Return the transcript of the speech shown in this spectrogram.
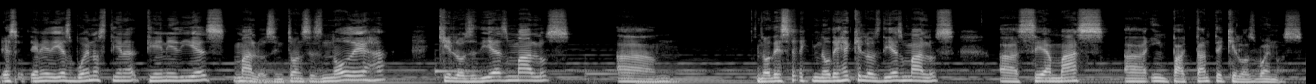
Eso tiene días buenos, tiene, tiene días malos. Entonces no deja que los días malos... no, deje, no deje que los días malos uh, sea más uh, impactante que los buenos.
